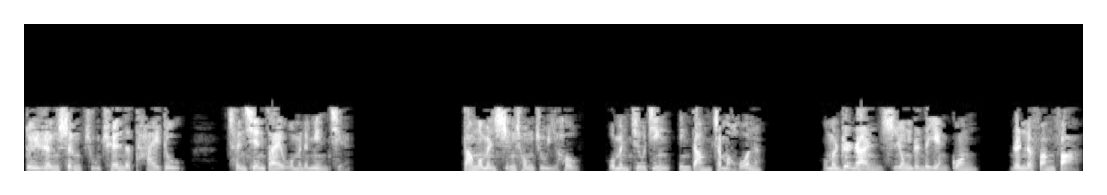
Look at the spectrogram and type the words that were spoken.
对人生主权的态度呈现在我们的面前。当我们信从主以后，我们究竟应当怎么活呢？我们仍然是用人的眼光、人的方法。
